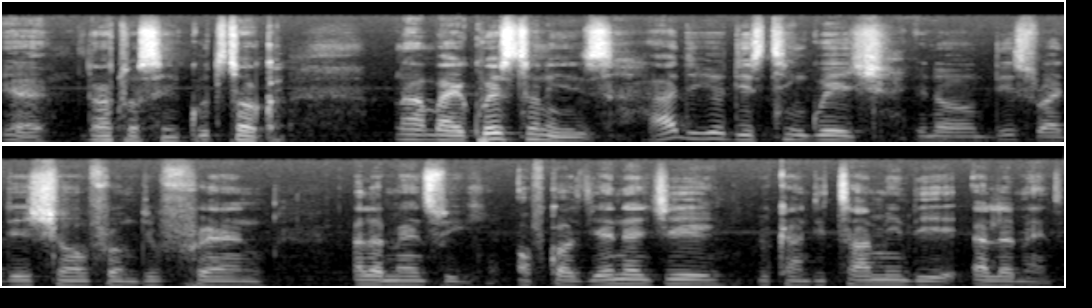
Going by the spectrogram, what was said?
Yeah, that was a good talk. Now, my question is, how do you distinguish, you know, this radiation from different elements? We, of course, the energy, you can determine the element.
